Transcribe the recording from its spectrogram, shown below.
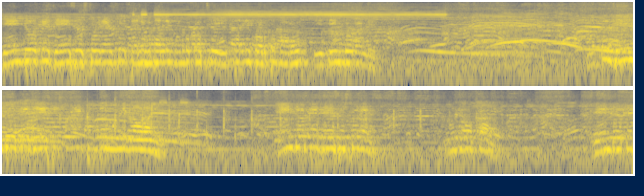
జేఎన్టీయూకే జేఏసీ స్టూడెంట్స్ తెలుగు తల్లి ముందుకొచ్చి ఇద్దరిని కొడుతున్నారు ఈ సీన్ చూడండి మొత్తం జేఎన్టీయూకే జేఏసీ స్టూడెంట్స్ అందరూ ముందుకు రావాలి జేఎన్టీయూకే జేఏసీ స్టూడెంట్స్ ముందుకు వస్తారు ఏంటంటే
